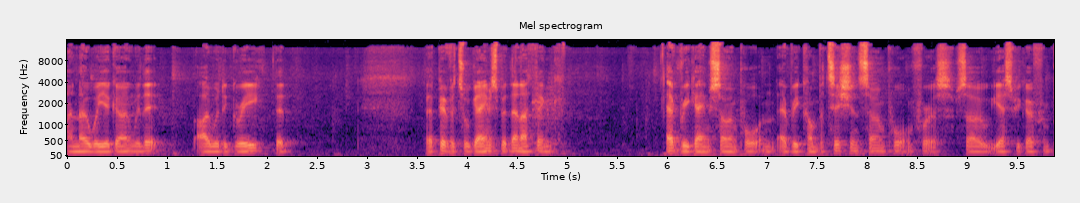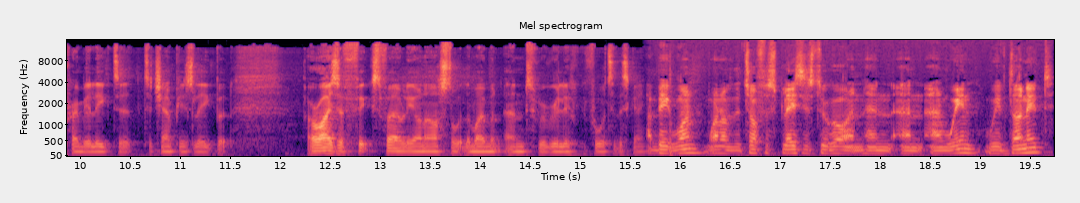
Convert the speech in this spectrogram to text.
I know where you're going with it. I would agree that they're pivotal games, but then I think every game's so important, every competition's so important for us. So yes, we go from Premier League to, to Champions League, but our eyes are fixed firmly on Arsenal at the moment, and we're really looking forward to this game. A big one, one of the toughest places to go and, and, and, and win. We've done it.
